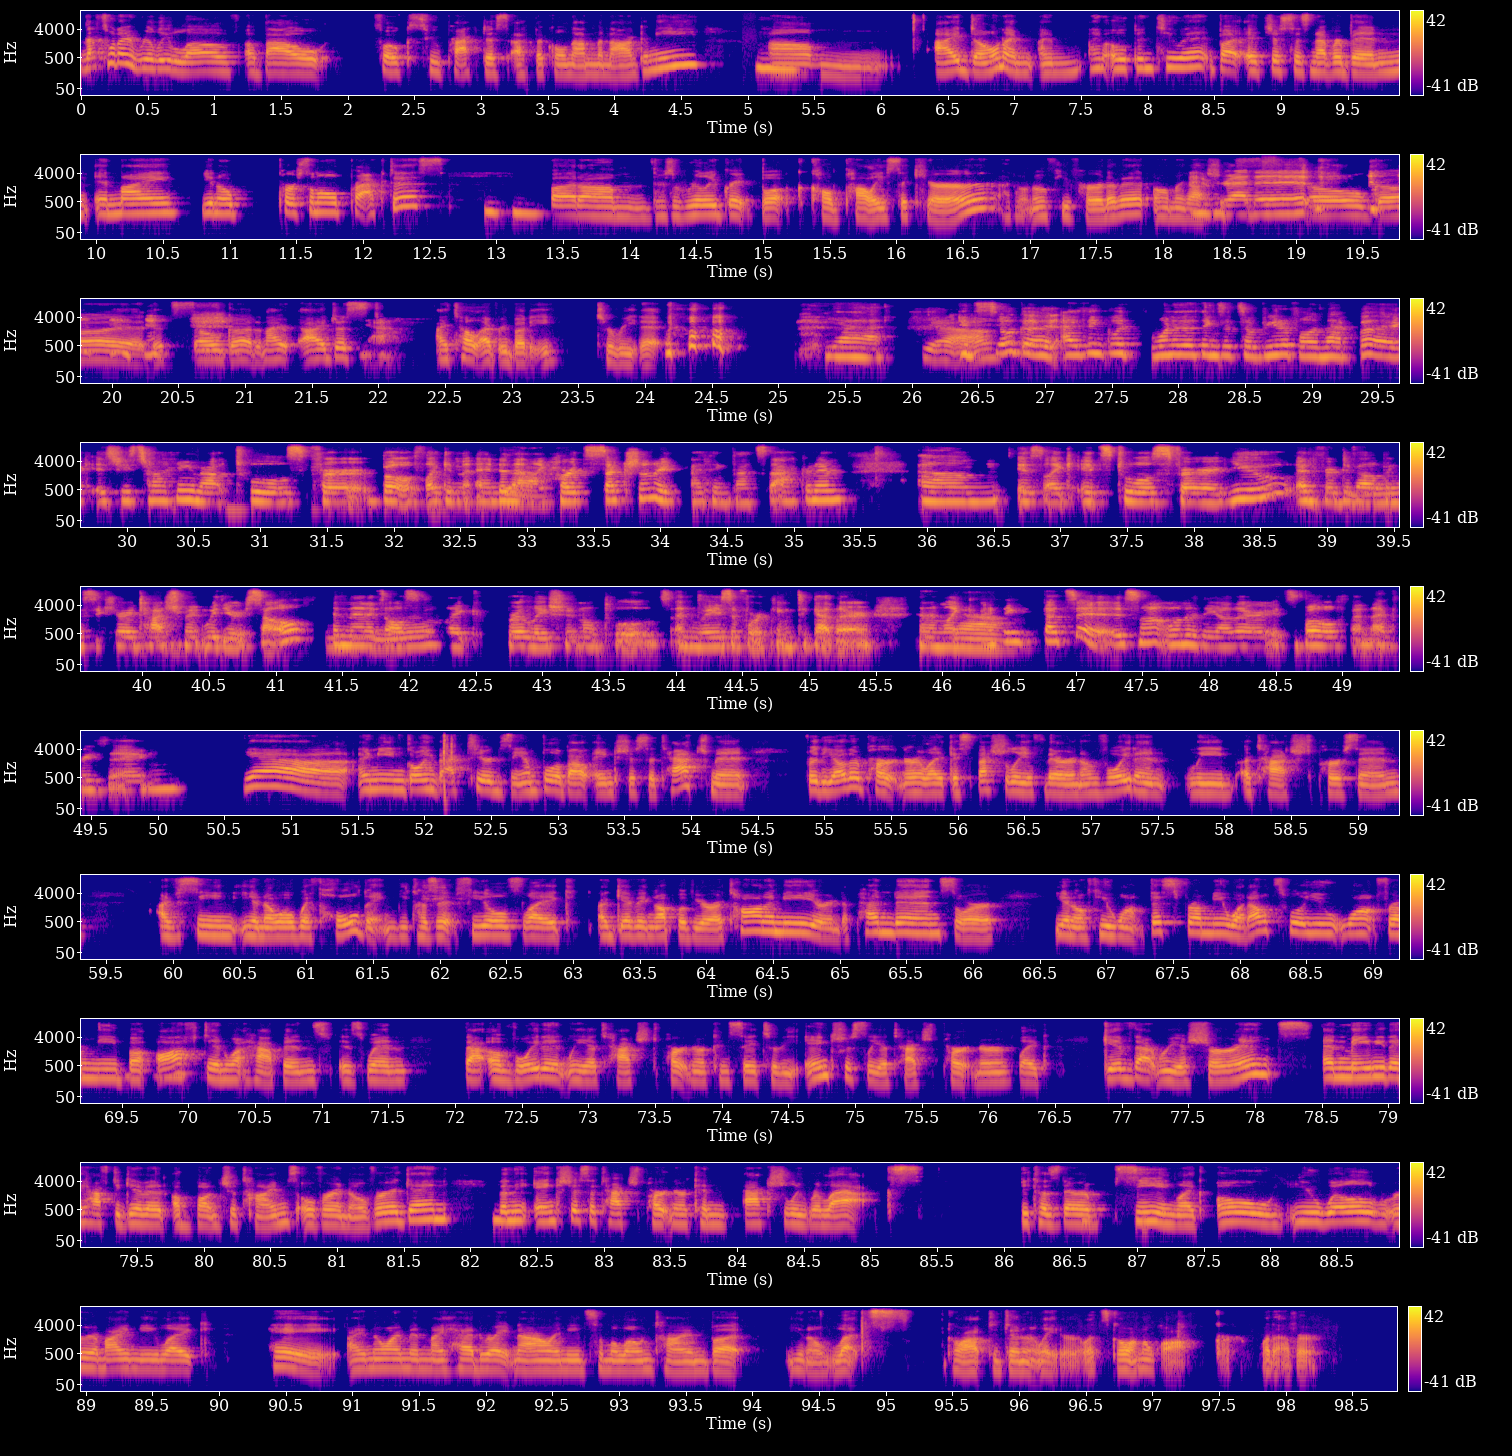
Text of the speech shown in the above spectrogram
that's what I really love about folks who practice ethical non-monogamy. Mm. Um, I don't. I'm I'm I'm open to it, but it just has never been in my, you know, personal practice. Mm-hmm. But um, there's a really great book called Polysecure. I don't know if you've heard of it. Oh my gosh, I've read it. So good. it's so good, and I I just yeah. I tell everybody to read it. yeah, yeah. It's so good. I think what one of the things that's so beautiful in that book is she's talking about tools for both, like in the end of yeah. that like hearts section. I, I think that's the acronym. Um, is like it's tools for you and for developing mm-hmm. secure attachment with yourself. And then it's also mm-hmm. like relational tools and ways of working together. And I'm like, yeah. I think that's it. It's not one or the other, it's both and everything. Yeah. I mean, going back to your example about anxious attachment, for the other partner like especially if they're an avoidantly attached person i've seen you know a withholding because it feels like a giving up of your autonomy your independence or you know if you want this from me what else will you want from me but mm-hmm. often what happens is when that avoidantly attached partner can say to the anxiously attached partner like give that reassurance and maybe they have to give it a bunch of times over and over again then the anxious attached partner can actually relax because they're seeing like oh you will remind me like hey i know i'm in my head right now i need some alone time but you know let's go out to dinner later let's go on a walk or whatever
